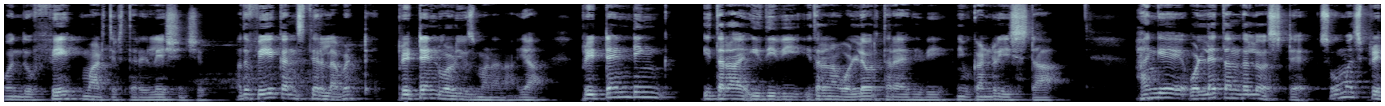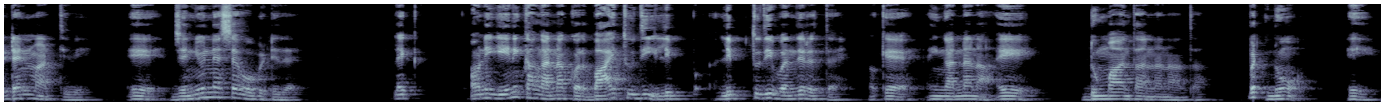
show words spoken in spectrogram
ಒಂದು ಫೇಕ್ ಮಾಡ್ತಿರ್ತಾರೆ ರಿಲೇಶನ್ಶಿಪ್ ಅದು ಫೇಕ್ ಅನಿಸ್ತಿರಲ್ಲ ಬಟ್ ಪ್ರಿಟೆಂಡ್ ವರ್ಡ್ ಯೂಸ್ ಮಾಡೋಣ, ಯಾ? ಪ್ರಿಟೆಂಡಿಂಗ್ ಈ ಥರ ಇದ್ದೀವಿ ಈ ಥರ ನಾವು ಒಳ್ಳೆಯವ್ರ ಥರ ಇದ್ದೀವಿ ನೀವು ಕಂಡ್ರೆ ಇಷ್ಟ. ಹಾಗೆ ಒಳ್ಳೆತನದಲ್ಲೂ ಅಷ್ಟೇ ಸೋ ಮಚ್ ಪ್ರಿಟೆಂಡ್ ಮಾಡ್ತೀವಿ. ಏ ಜೆನ್ಯೂನ್ನೆಸ್ಸೇ ಹೋಗ್ಬಿಟ್ಟಿದೆ. ಲೈಕ್ ಅವನಿಗೆ ಏನಕ್ಕೆ ಹಂಗೆ ಅನ್ನಕ್ಕೋಲ್ಲ ಬಾಯ್ ತುದಿ, ಲಿಪ್ ಲಿಪ್ ತುದಿ ಬಂದಿರುತ್ತೆ. ಓಕೆ ಹಿಂಗೆ ಅನ್ನನ? ಏ, ಡುಮ್ಮ ಅಂತ ಅನ್ನನ ಅಂತ. ಬಟ್ ನೋ ಏ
